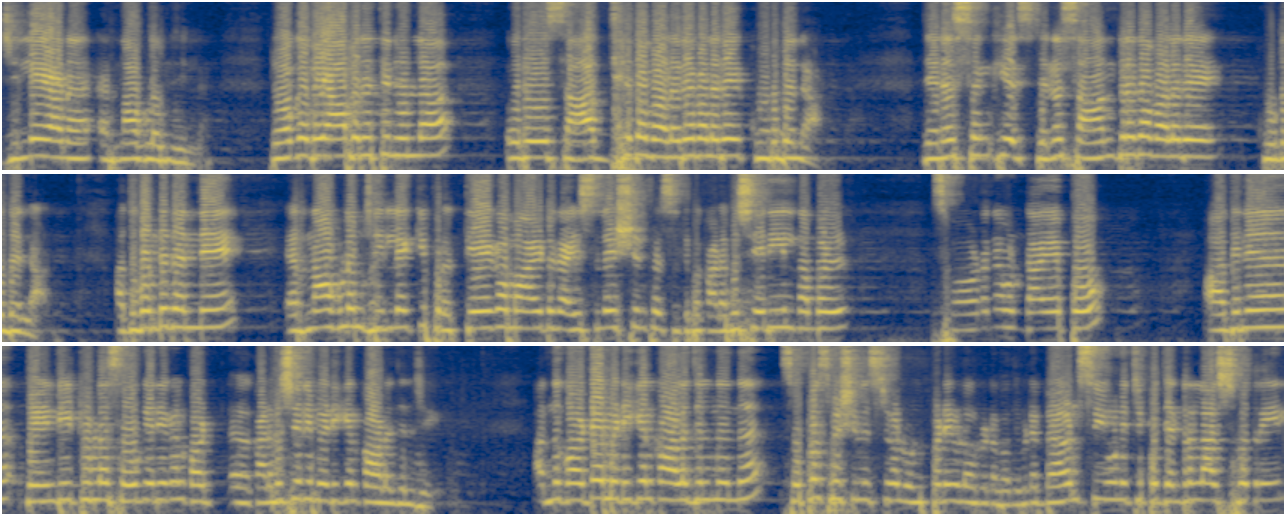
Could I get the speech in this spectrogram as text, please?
ജില്ലയാണ് എറണാകുളം ജില്ല. രോഗവ്യാപനത്തിനുള്ള ഒരു സാധ്യത വളരെ വളരെ കൂടുതലാണ്. ജനസംഖ്യ ജനസാന്ദ്രത വളരെ കൂടുതലാണ്. അതുകൊണ്ട് തന്നെ എറണാകുളം ജില്ലയ്ക്ക് പ്രത്യേകമായിട്ട് ഒരു ഐസൊലേഷൻ ഫെസിലിറ്റി ഇപ്പൊ കളമശ്ശേരിയിൽ നമ്മൾ സ്ഫോടനം ഉണ്ടായപ്പോ അതിന് വേണ്ടിയിട്ടുള്ള സൗകര്യങ്ങൾ കടമശ്ശേരി മെഡിക്കൽ കോളേജിൽ ചെയ്തു. അന്ന് കോട്ടയം മെഡിക്കൽ കോളേജിൽ നിന്ന് സൂപ്പർ സ്പെഷ്യലിസ്റ്റുകൾ ഉൾപ്പെടെയുള്ളവരുടെ വന്നു. ഇവിടെ ബേൺസ് യൂണിറ്റ് ഇപ്പൊ ജനറൽ ആശുപത്രിയിൽ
